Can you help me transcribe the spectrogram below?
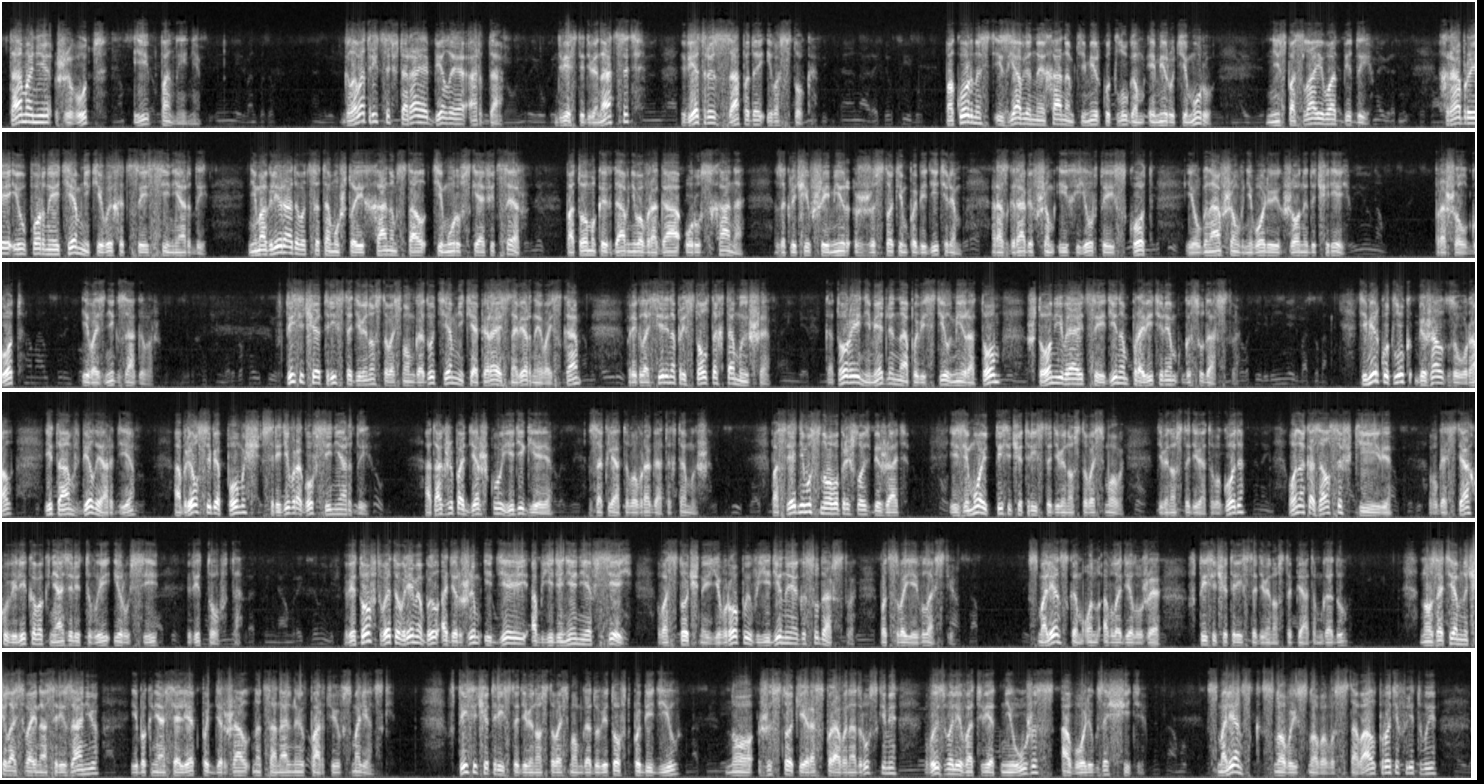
Там они живут и поныне. Глава 32. Белая Орда. 212. Ветры с запада и востока. Покорность, изъявленная ханом Тимир Кутлугом эмиру Тимуру, не спасла его от беды. Храбрые и упорные темники, выходцы из Синей Орды, не могли радоваться тому, что их ханом стал тимуровский офицер, потомок их давнего врага Урусхана, заключивший мир с жестоким победителем, разграбившим их юрты и скот и угнавшим в неволю их жены и дочерей. Прошел год, и возник заговор. В 1398 году темники, опираясь на верные войска, пригласили на престол Тахтамыша, который немедленно оповестил мир о том, что он является единым правителем государства. Тимир Кутлук бежал за Урал и там, в Белой Орде, обрел себе помощь среди врагов Синей Орды, а также поддержку Едигея, заклятого врага Тахтамыша. Последнему снова пришлось бежать, и зимой 1398-99 года он оказался в Киеве, в гостях у великого князя Литвы и Руси Витовта. Витовт в это время был одержим идеей объединения всей Восточной Европы в единое государство под своей властью. Смоленском он овладел уже в 1395 году, но затем началась война с Рязанью, ибо князь Олег поддержал национальную партию в Смоленске. В 1398 году Витовт победил, но жестокие расправы над русскими вызвали в ответ не ужас, а волю к защите. Смоленск снова и снова восставал против Литвы,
